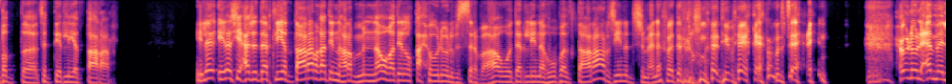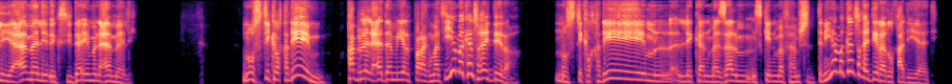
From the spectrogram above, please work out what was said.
ضد تدير لي الضرر. الا إلا شي حاجة دارت لي الضرر غادي نهرب منها وغادي نلقى حلول بالزربة. ها هو دار لنا هبه الضرر جينا تجمعنا في هذا ال room هذه بخير مرتاحين. حلول عملية عملي داكشي دائما عملي. نوستيك القديم قبل العدمية البراغماتية ما كانش غيديرها. نوستيك القديم اللي كان مازال مسكين ما فهمش الدنيا ما كانش غيدير هذه القضية هذه.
